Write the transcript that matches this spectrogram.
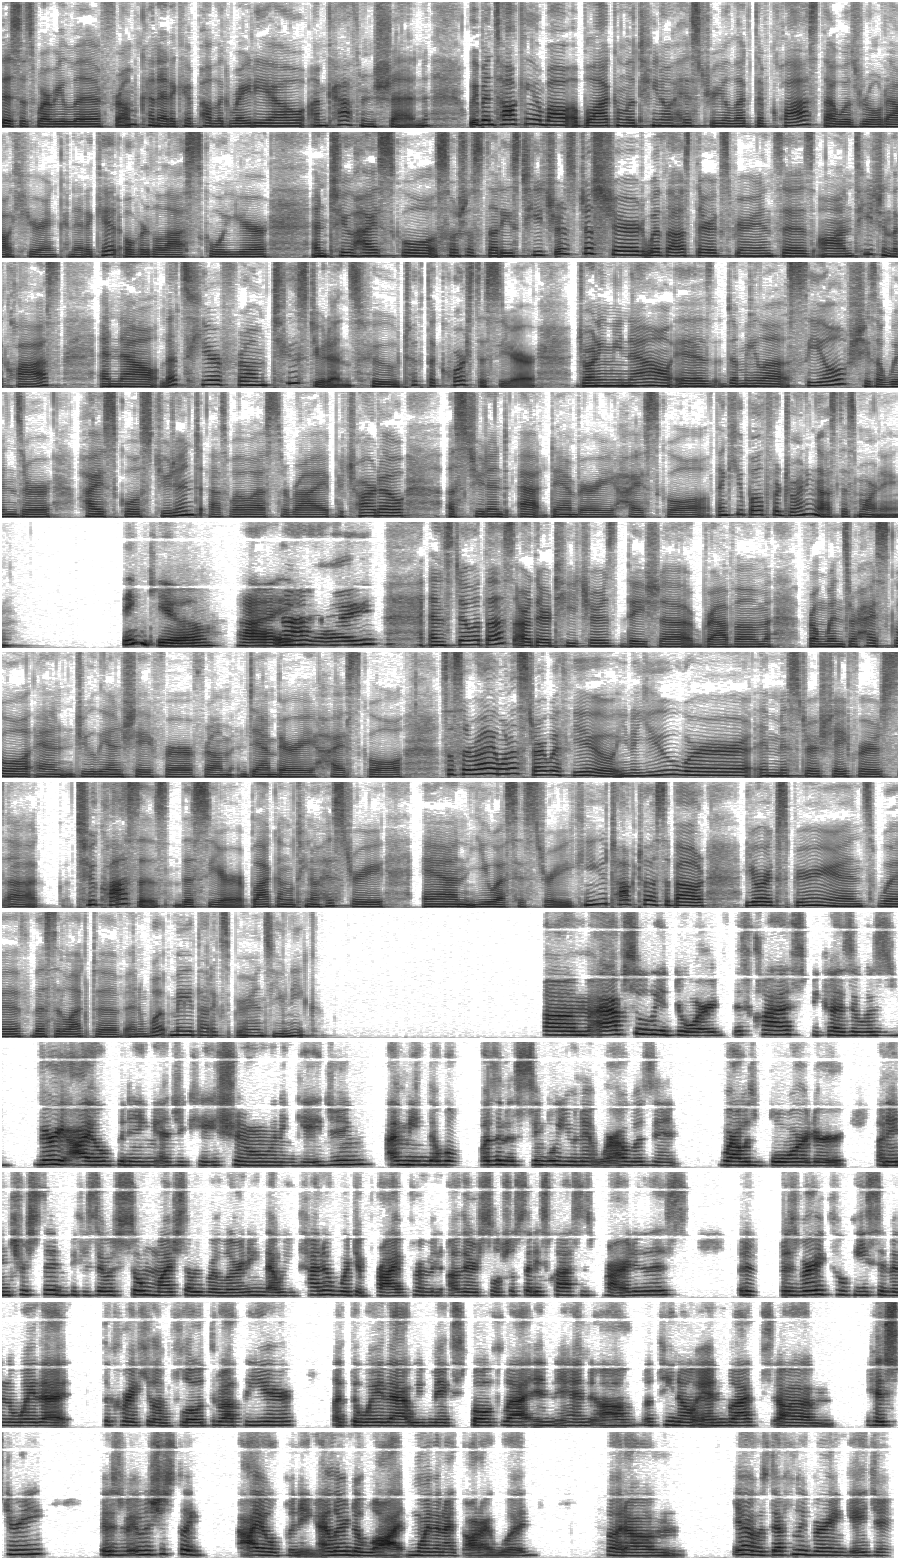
This is Where We Live from Connecticut Public Radio. I'm Catherine Shen. We've been talking about a Black and Latino history elective class that was rolled out here in Connecticut over the last school year. And two high school social studies teachers just shared with us their experiences on teaching the class. And now let's hear from two students who took the course this year. Joining me now is Damela Seal. She's a Windsor High School student, as well as Sarai Pichardo, a student at Danbury High School. Thank you both for joining us this morning. Thank you. Hi. Hi. And still with us are their teachers, Daisha Brabham from Windsor High School and Julian Shafer from Danbury High School. So, Sarai, I want to start with you. You know, you were in Mr. Shafer's uh, two classes this year Black and Latino history and U.S. history. Can you talk to us about your experience with this elective and what made that experience unique? Um, I absolutely adored this class because it was very eye-opening, educational, and engaging. I mean, there wasn't a single unit where I wasn't where I was bored or uninterested because there was so much that we were learning that we kind of were deprived from in other social studies classes prior to this. But it was very cohesive in the way that the curriculum flowed throughout the year, like the way that we mixed both Latin and um, Latino and Black um, history. It was it was just like eye opening. I learned a lot more than I thought I would. But um, yeah, it was definitely very engaging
